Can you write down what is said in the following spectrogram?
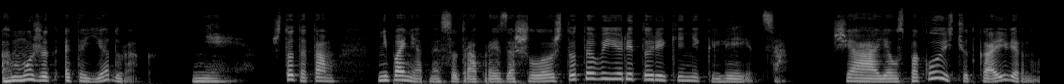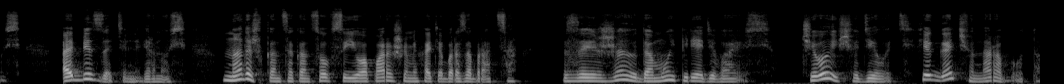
А может, это я дурак? Не, что-то там непонятное с утра произошло, что-то в ее риторике не клеится. Ща я успокоюсь чутка и вернусь. Обязательно вернусь. Надо ж в конце концов с ее опарышами хотя бы разобраться. Заезжаю домой, переодеваюсь. Чего еще делать? Фигачу на работу.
